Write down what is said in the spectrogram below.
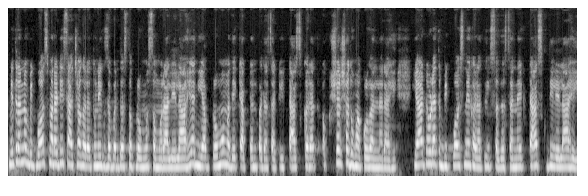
मित्रांनो बिग बॉस मराठी साच्या घरातून एक जबरदस्त प्रोमो समोर आलेला आहे आणि या प्रोमोमध्ये कॅप्टन पदासाठी टास्क घरात अक्षरशः धुमाकूळ घालणार आहे. या आठवड्यात बिग बॉसने घरातील सदस्यांना एक टास्क दिलेला आहे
